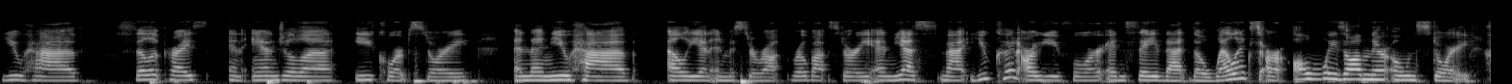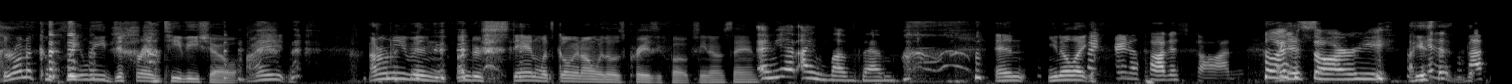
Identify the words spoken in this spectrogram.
You have Philip Price and Angela E Corp story, and then you have Elliot and Mr. Ro- Robot story. And yes, Matt, you could argue for and say that the Wellicks are always on their own story. They're on a completely different TV show. I I don't even understand what's going on with those crazy folks, you know what I'm saying? And yet I love them. And you know like My train of thought is gone. I'm guess- sorry. I guess It has that, left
